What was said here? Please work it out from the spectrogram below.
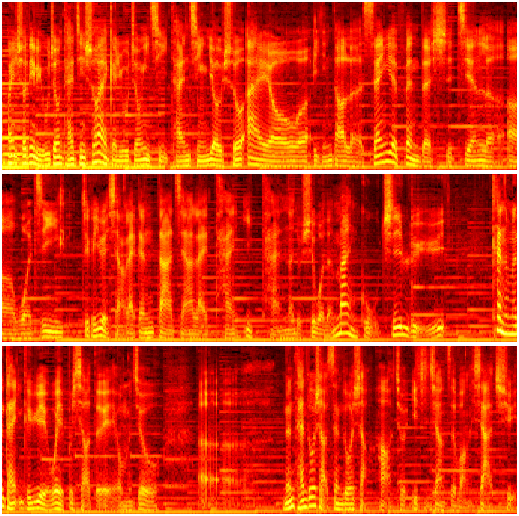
欢迎收听《旅如中谈情说爱》，跟如中一起谈情又说爱哦。已经到了三月份的时间了，呃，我今这个月想来跟大家来谈一谈，那就是我的曼谷之旅。看能不能谈一个月，我也不晓得诶，我们就呃能谈多少算多少，好，就一直这样子往下去。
